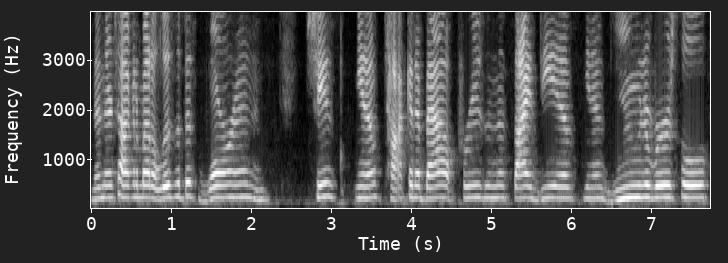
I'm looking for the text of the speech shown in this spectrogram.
then they're talking about Elizabeth Warren and she's, you know, talking about cruising this idea of, you know, universal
